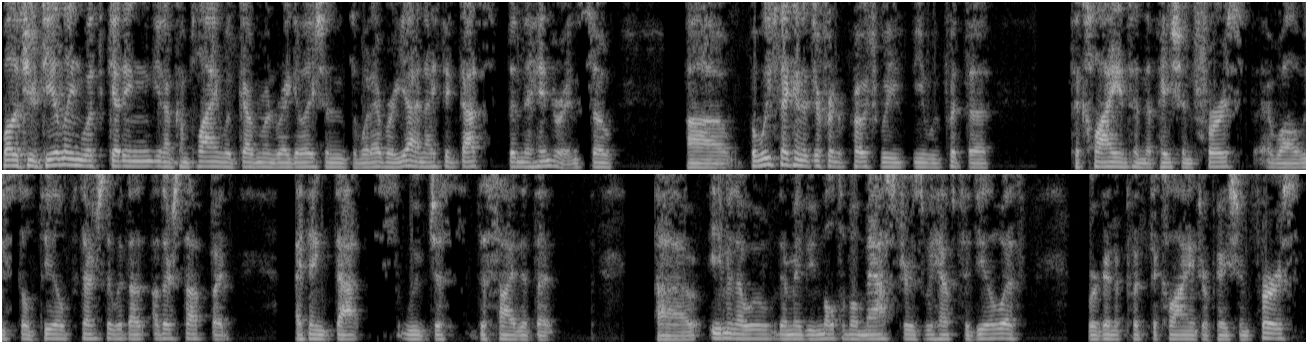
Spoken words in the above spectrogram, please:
Well, if you're dealing with getting, you know, complying with government regulations or whatever, yeah, and I think that's been the hindrance. So, uh, but we've taken a different approach. We you we put the the client and the patient first, while we still deal potentially with other stuff. But I think that's we've just decided that uh, even though there may be multiple masters we have to deal with, we're going to put the client or patient first,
